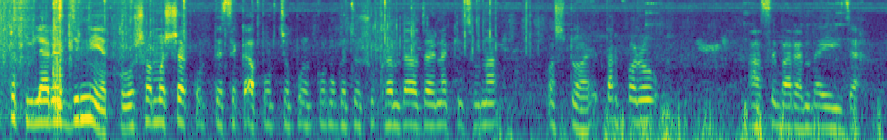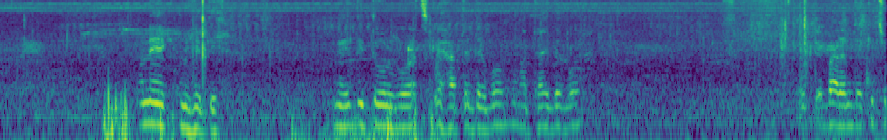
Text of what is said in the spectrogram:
একটা পিলারের জন্য এত সমস্যা করতেছে, কাপড় চোপড় কোনো কিছু শুকান দেওয়া যায় না, কিছু না, কষ্ট হয়। তারপরেও আছে বারান্দা, এই যা। অনেক মেহেদি। মেহেদি তুলবো, আজকে হাতে দেব, মাথায় দেব। এতে বারান্দায় কিছু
